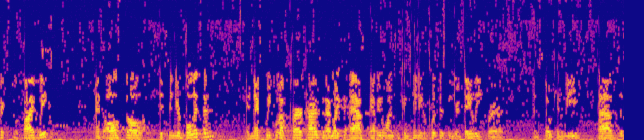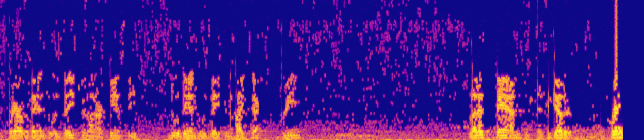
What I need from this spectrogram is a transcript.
six to five weeks. And also, it's in your bulletin. And next week we'll have prayer cards, and I'd like to ask everyone to continue to put this in your daily prayer. And so, can we have the prayer of evangelization on our fancy new evangelization high tech screen? Let us stand and together pray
